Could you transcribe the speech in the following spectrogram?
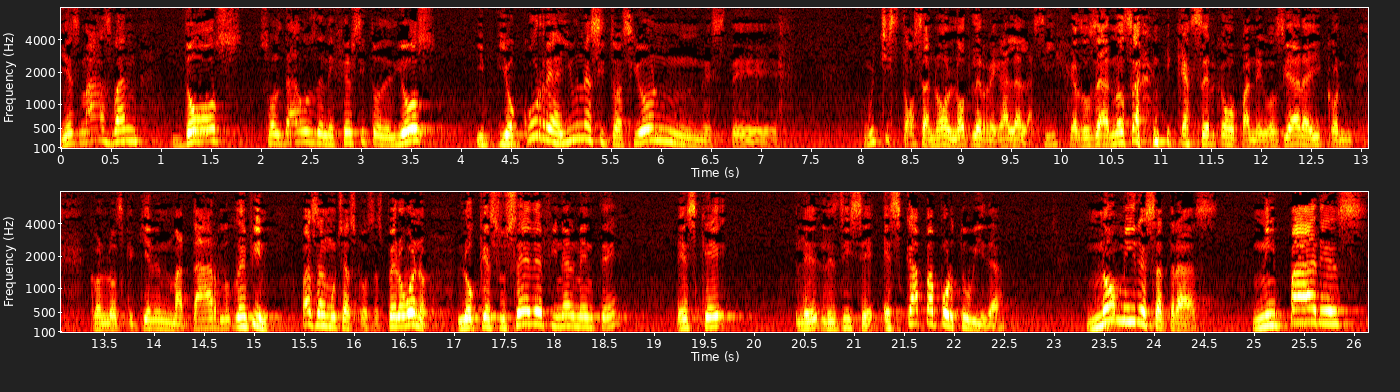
Y es más, van dos soldados del ejército de Dios y, ocurre ahí una situación este, muy chistosa, ¿no? Lot le regala a las hijas, o sea, no saben ni qué hacer como para negociar ahí con, con los que quieren matarlos, en fin, pasan muchas cosas. Pero bueno, lo que sucede finalmente es que les dice, escapa por tu vida, no mires atrás, ni pares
